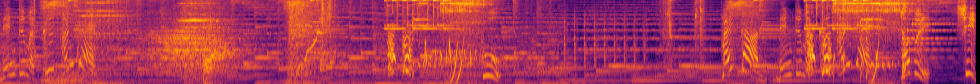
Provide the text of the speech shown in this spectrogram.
랜드마크 건설 구. 마이턴. 랜드마크 건설 더블. 10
